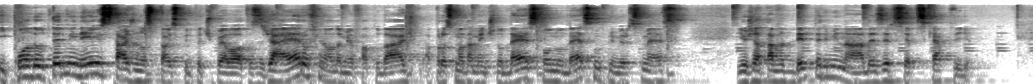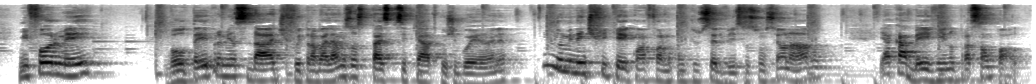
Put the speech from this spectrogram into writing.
e quando eu terminei o estágio no Hospital Espírita de Pelotas, já era o final da minha faculdade, aproximadamente no décimo ou no décimo primeiro semestre, e eu já estava determinado a exercer a psiquiatria. Me formei, Voltei para minha cidade, fui trabalhar nos hospitais psiquiátricos de Goiânia e não me identifiquei com a forma com que os serviços funcionavam e acabei vindo para São Paulo.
